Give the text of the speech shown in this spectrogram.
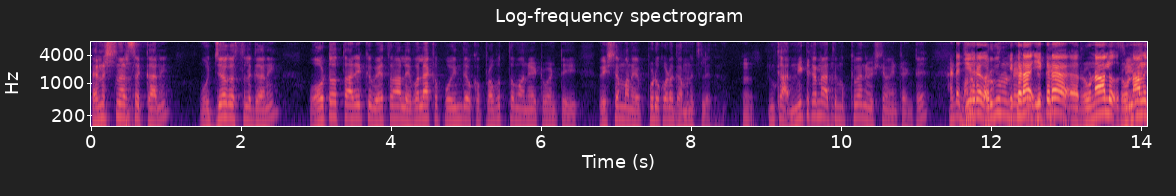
పెన్షనర్స్కి కానీ ఉద్యోగస్తులకు కానీ ఒకటో తారీఖు వేతనాలు ఇవ్వలేకపోయింది ఒక ప్రభుత్వం అనేటువంటి విషయం మనం ఎప్పుడు కూడా గమనించలేదండి ఇంకా అన్నిటికన్నా అతి ముఖ్యమైన విషయం ఏంటంటే అంటే ఇక్కడ ఇక్కడ రుణాలు రుణాలు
